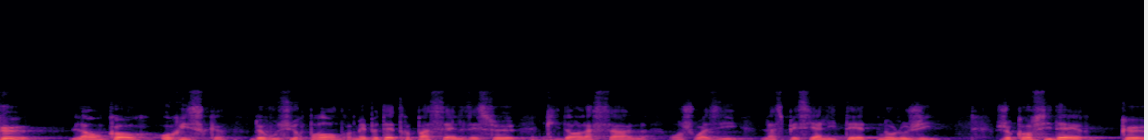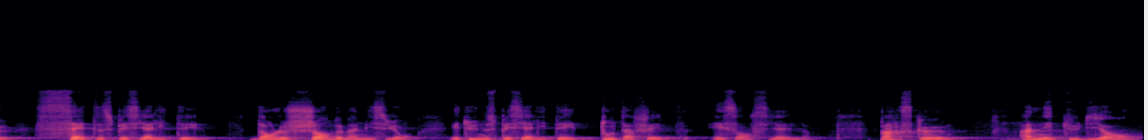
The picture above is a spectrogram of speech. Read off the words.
que, là encore, au risque de vous surprendre, mais peut-être pas celles et ceux qui, dans la salle, ont choisi la spécialité ethnologie, je considère que cette spécialité, dans le champ de ma mission, est une spécialité tout à fait essentielle. Parce que, en étudiant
